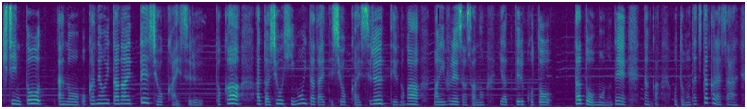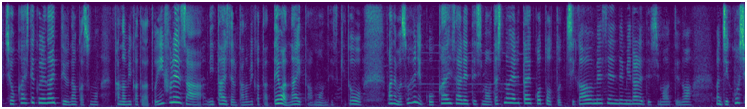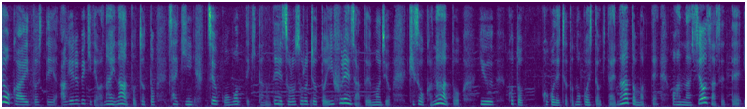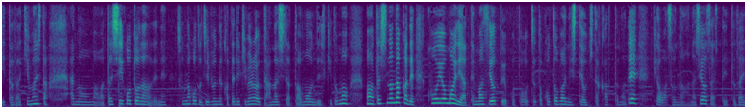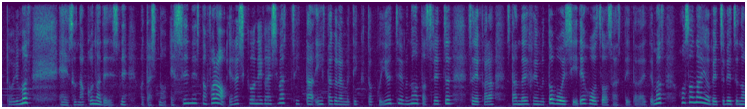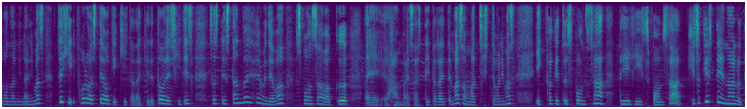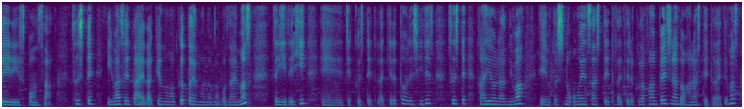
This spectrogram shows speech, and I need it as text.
きちんとあのお金をいただいて紹介するとかあとは商品をいただいて紹介するっていうのが、まあ、インフルエンサーさんのやってることだと思うのでなんかお友達だからさ紹介してくれないっていうなんかその頼み方だとインフルエンサーに対しての頼み方ではないとは思うんですけどまあでもそういうふうに誤解されてしまう私のやりたいことと違う目線で見られてしまうっていうのはまあ、自己紹介としてあげるべきではないなとちょっと最近強く思ってきたのでそろそろちょっとインフルエンサーという文字を消そうかなということをここでちょっと残しておきたいなと思ってお話をさせていただきました。あの、まあ私事なのでね、そんなこと自分で勝手に決めろよって話だとは思うんですけども、まあ私の中でこういう思いでやってますよということをちょっと言葉にしておきたかったので、今日はそんなお話をさせていただいております。えー、そんなこんなでですね、私の SNS のフォローよろしくお願いします。Twitter、Instagram、TikTok、 YouTube、note、Threads、それからスタンド FM と Voicy で放送させていただいてます。放送内容別々のものになります。ぜひフォローしてお聞きいただけると嬉しいです。そしてスタンド FM ではスポンサー枠、えー、販売させていただいてます。お待ちしております。1ヶ月スポンサー、デイリースポンサー、日付指定のあるデイリースポンサー、そして言わせたいだけの枠というものがございます。ぜひぜひ、えー、チェックしていただけると嬉しいです。そして概要欄には、えー、私の応援させていただいているクラファンページなどを貼らせていただいてます。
